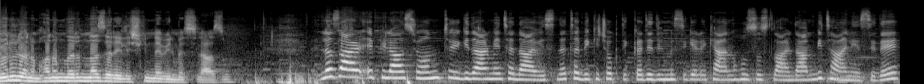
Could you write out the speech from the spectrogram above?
Gönül Hanım hanımların lazere ilişkin ne bilmesi lazım? Lazer epilasyon tüy giderme tedavisinde tabii ki çok dikkat edilmesi gereken hususlardan bir tanesi de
